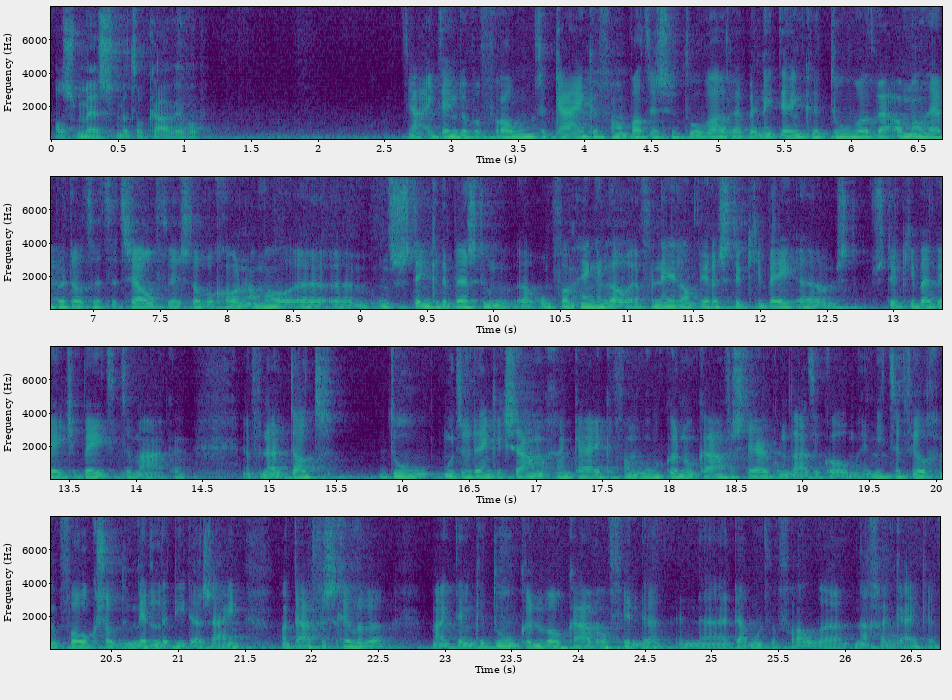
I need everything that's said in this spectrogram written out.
als mens met elkaar weer op ja, ik denk dat we vooral moeten kijken van wat is het doel wat we hebben. En ik denk het doel wat wij allemaal hebben, dat het hetzelfde is. Dat we gewoon allemaal uh, uh, onze stinkende best doen uh, om van Hengelo en van Nederland weer een stukje, stukje bij beetje beter te maken. En vanuit dat doel moeten we denk ik samen gaan kijken van hoe kunnen we elkaar versterken om daar te komen. En niet te veel gaan focussen op de middelen die daar zijn. Want daar verschillen we. Maar ik denk het doel kunnen we elkaar wel vinden. En daar moeten we vooral naar gaan kijken.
